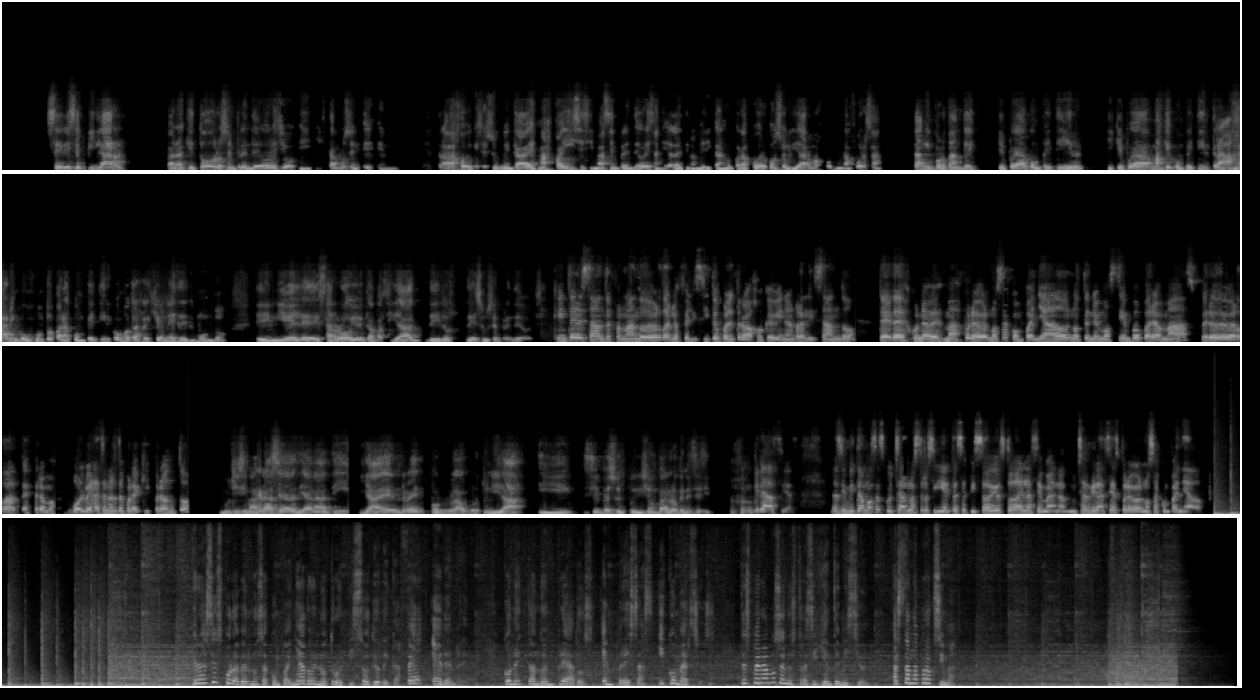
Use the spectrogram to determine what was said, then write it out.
ser ese pilar para que todos los emprendedores, yo, y, estamos en, el trabajo de que se sumen cada vez más países y más emprendedores a nivel latinoamericano para poder consolidarnos como una fuerza tan importante que pueda competir y que pueda, más que competir, trabajar en conjunto para competir con otras regiones del mundo en nivel de desarrollo y capacidad de, los, de sus emprendedores. Qué interesante, Fernando. De verdad los felicito por el trabajo que vienen realizando. Te agradezco una vez más por habernos acompañado. No tenemos tiempo para más, pero de verdad esperamos volver a tenerte por aquí pronto. Muchísimas gracias, Diana, a ti y a Enred por la oportunidad y siempre a su disposición para lo que necesiten. Gracias. Los invitamos a escuchar nuestros siguientes episodios todas las semanas. Muchas gracias por habernos acompañado. Gracias por habernos acompañado en otro episodio de Café Edenred, conectando empleados, empresas y comercios. Te esperamos en nuestra siguiente emisión. Hasta la próxima.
